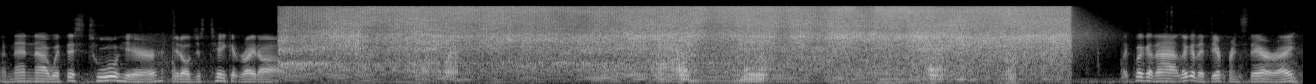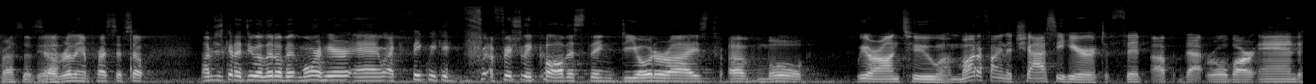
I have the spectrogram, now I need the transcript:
And then uh, with this tool here, it'll just take it right off. Like, look at that. Look at the difference there, right? Impressive, so yeah. really impressive. So I'm just gonna do a little bit more here and I think we could officially call this thing deodorized of mold. We are on to modifying the chassis here to fit up that roll bar. And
